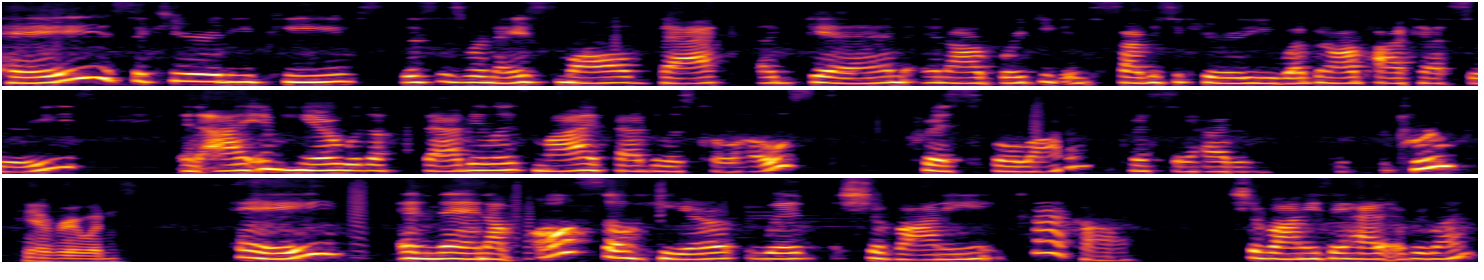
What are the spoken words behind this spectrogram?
Hey, security peeps. This is Renee Small back again in our Breaking into Cybersecurity webinar podcast series. And I am here with a fabulous, my fabulous co host, Chris Foulon. Chris, say hi to the crew. Hey, everyone. Hey. And then I'm also here with Shivani Karakar. Shivani, say hi to everyone.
